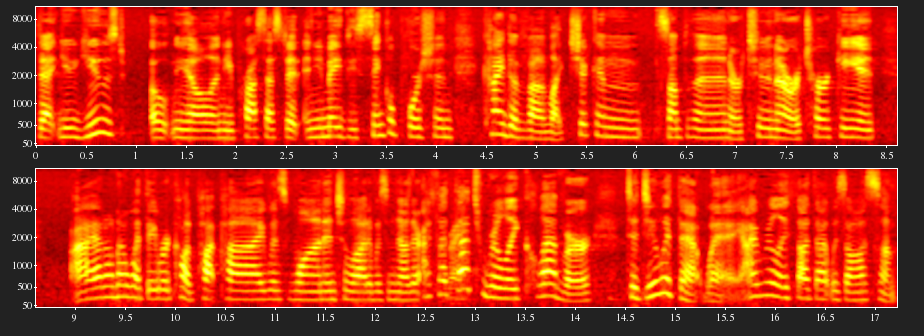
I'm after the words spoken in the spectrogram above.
that you used oatmeal and you processed it and you made these single portion kind of um, like chicken something or tuna or turkey and I don't know what they were called. Pot pie was one, enchilada was another. I thought Right. that's really clever to do it that way. I really thought that was awesome.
